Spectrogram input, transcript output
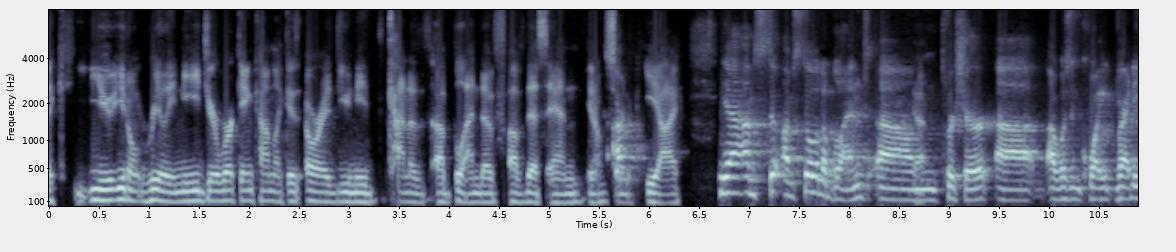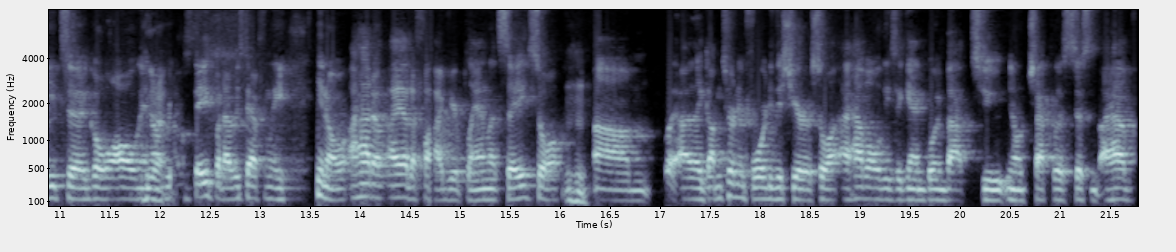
like you you don't really need your work income, like is, or do you need kind of a blend of of this and you know sort of EI? Yeah, I'm still I'm still at a blend um, yeah. for sure. Uh, I wasn't quite ready to go all in yeah. on real estate, but I was definitely you know I had a I had a five year plan, let's say. So mm-hmm. um, I, like I'm turning 40 this year, so I have all these again going back to you know checklist systems. I have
